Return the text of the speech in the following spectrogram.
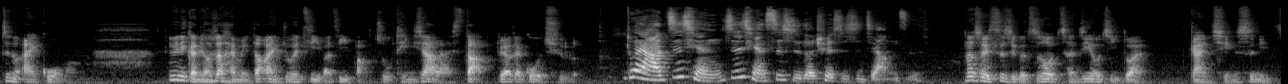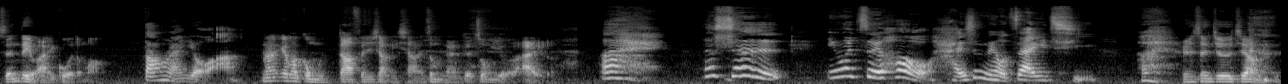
真的有爱过吗？因为你感觉好像还没到爱，你就会自己把自己绑住，停下来，stop，不要再过去了。对啊，之前之前四十个确实是这样子。那所以四十个之后，曾经有几段感情是你真的有爱过的吗？当然有啊。那要不要跟我们大家分享一下？这么难得终于有了爱了。唉，但是因为最后还是没有在一起。唉，人生就是这样子，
